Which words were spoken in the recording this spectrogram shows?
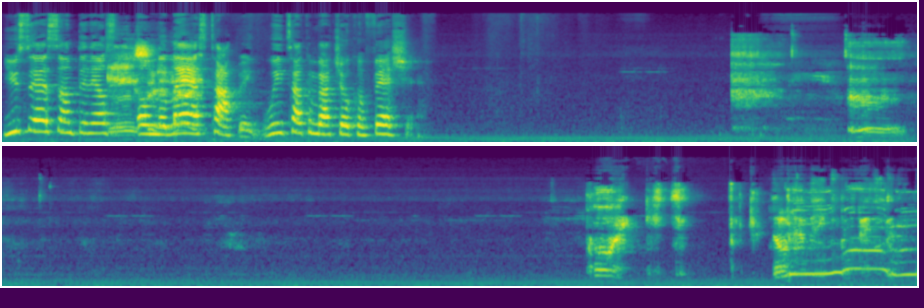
You said something else You ain't on the nothing. last topic. We talking about your confession. Um, Boy. don't have any confession.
